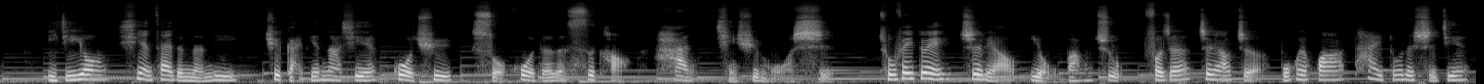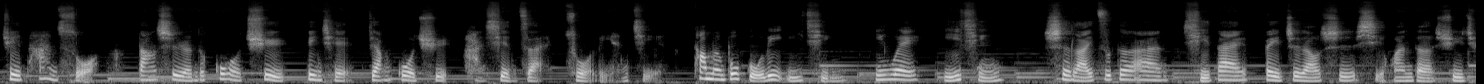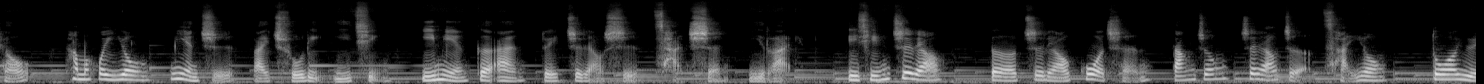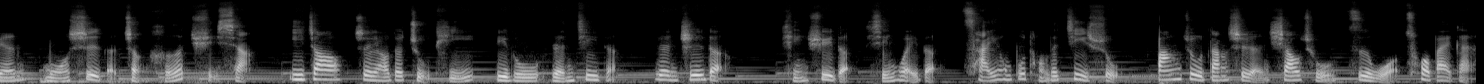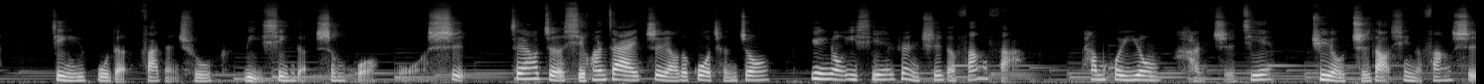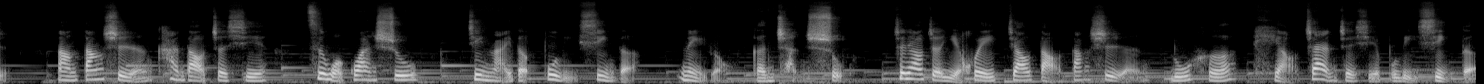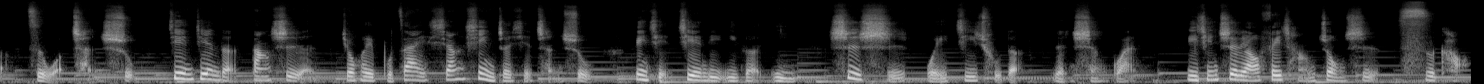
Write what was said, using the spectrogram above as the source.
以及用现在的能力去改变那些过去所获得的思考和情绪模式。除非对治疗有帮助。否则，治疗者不会花太多的时间去探索当事人的过去，并且将过去和现在做连结。他们不鼓励移情，因为移情是来自个案期待被治疗师喜欢的需求。他们会用面值来处理移情，以免个案对治疗师产生依赖。移情治疗的治疗过程。当中，治疗者采用多元模式的整合取向，依照治疗的主题，例如人际的、认知的、情绪的、行为的，采用不同的技术，帮助当事人消除自我挫败感，进一步的发展出理性的生活模式。治疗者喜欢在治疗的过程中运用一些认知的方法。他们会用很直接、具有指导性的方式，让当事人看到这些自我灌输进来的不理性的内容跟陈述。治疗者也会教导当事人如何挑战这些不理性的自我陈述。渐渐的，当事人就会不再相信这些陈述，并且建立一个以事实为基础的。人生观，理情治疗非常重视思考、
